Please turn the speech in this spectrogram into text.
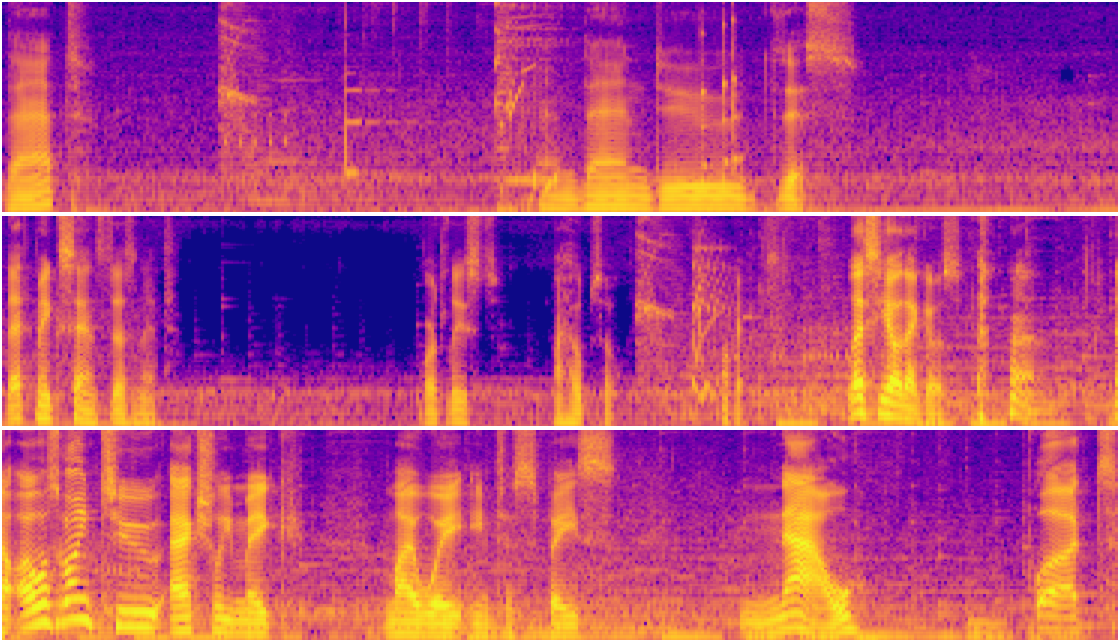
That. And then do this. That makes sense, doesn't it? Or at least, I hope so. Okay. Let's see how that goes. now, I was going to actually make my way into space now, but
